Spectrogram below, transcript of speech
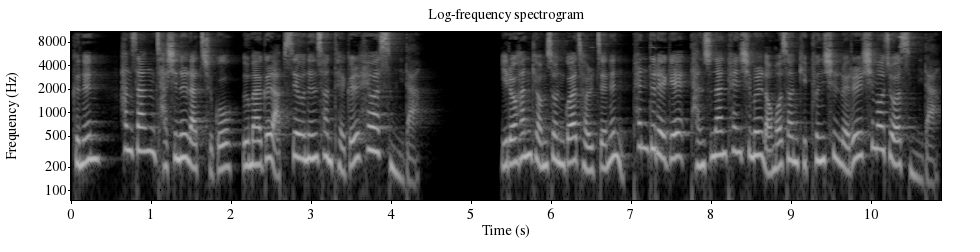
그는 항상 자신을 낮추고 음악을 앞세우는 선택을 해왔습니다. 이러한 겸손과 절제는 팬들에게 단순한 팬심을 넘어선 깊은 신뢰를 심어주었습니다.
